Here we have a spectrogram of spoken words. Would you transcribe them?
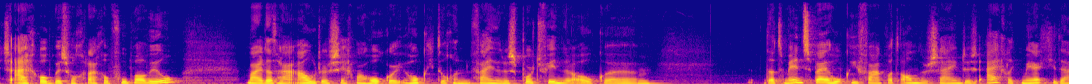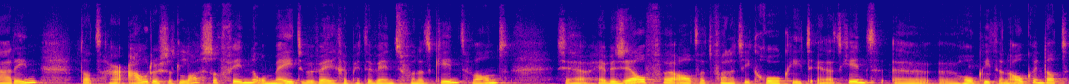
ze eigenlijk ook best wel graag op voetbal wil. Maar dat haar ouders, zeg maar, hockey, hockey toch een fijnere sport vinden. Ook uh, dat mensen bij hockey vaak wat anders zijn. Dus eigenlijk merk je daarin dat haar ouders het lastig vinden om mee te bewegen met de wens van het kind. Want ze hebben zelf uh, altijd fanatiek gehockeyd. En het kind uh, hockeyt dan ook. En dat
